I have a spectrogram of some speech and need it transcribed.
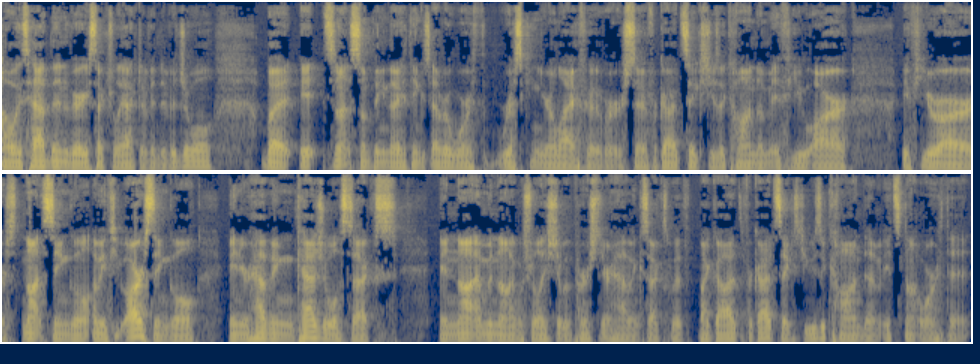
Always have been a very sexually active individual, but it's not something that I think is ever worth risking your life over. So for God's sakes, use a condom if you are if you are not single, I mean, if you are single and you're having casual sex and not a monogamous relationship with the person you're having sex with, by God, for God's sakes, use a condom. It's not worth it.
